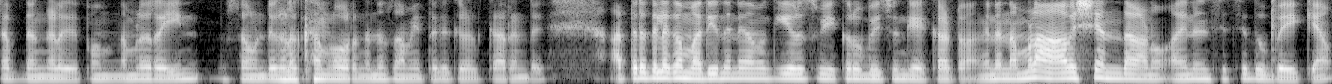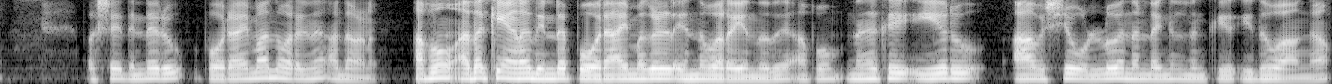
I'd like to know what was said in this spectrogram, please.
ശബ്ദങ്ങൾ ഇപ്പം നമ്മൾ റെയിൻ സൗണ്ടുകളൊക്കെ നമ്മൾ ഉറങ്ങുന്ന സമയത്തൊക്കെ കേൾക്കാറുണ്ട്. അത്തരത്തിലൊക്കെ മതി തന്നെ നമുക്ക് ഈ ഒരു സ്പീക്കർ ഉപയോഗിച്ചും കേൾക്കാട്ടോ. അങ്ങനെ നമ്മൾ ആവശ്യം എന്താണോ അതിനനുസരിച്ച് ഇത് ഉപയോഗിക്കാം. പക്ഷേ ഇതിന്റെ ഒരു പോരായ്മ എന്ന് പറയുന്നത് അതാണ്. അപ്പം അതൊക്കെയാണ് ഇതിന്റെ പോരായ്മകൾ എന്ന് പറയുന്നത്. അപ്പം നിങ്ങൾക്ക് ഈ ഒരു ആവശ്യമുള്ളൂ എന്നുണ്ടെങ്കിൽ നിങ്ങൾക്ക് ഇത് വാങ്ങാം.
